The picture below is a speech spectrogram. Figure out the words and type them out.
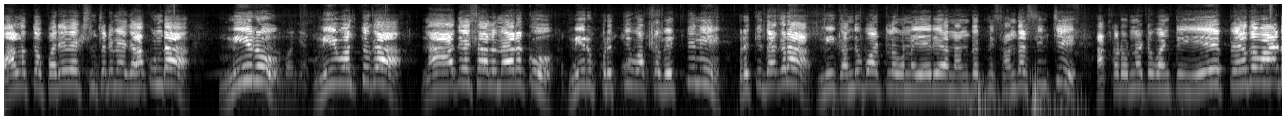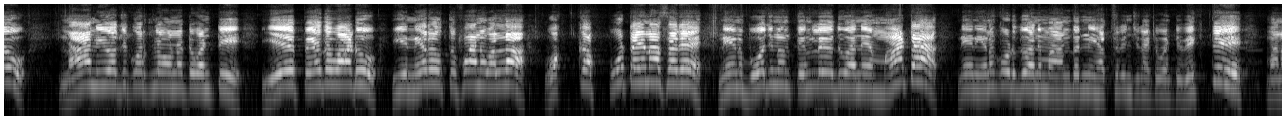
వాళ్ళతో పర్యవేక్షించడమే కాకుండా మీరు మీ వంతుగా నా ఆదేశాల మేరకు మీరు ప్రతి ఒక్క వ్యక్తిని ప్రతి దగ్గర మీకు అందుబాటులో ఉన్న ఏరియాని అందరినీ సందర్శించి అక్కడ ఉన్నటువంటి ఏ పేదవాడు నా నియోజకవర్గంలో ఉన్నటువంటి ఏ పేదవాడు ఈ నీరవ్ తుఫాను వల్ల ఒక్క పూటైనా సరే నేను భోజనం తినలేదు అనే మాట నేను వినకూడదు అని మా అందరినీ హెచ్చరించినటువంటి వ్యక్తి మన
